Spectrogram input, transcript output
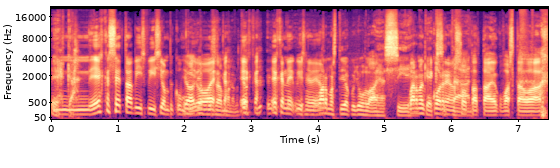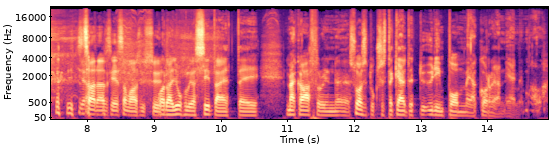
Ehkä. Mm, ehkä se tai 55 jompikumpi. Joo, Joo, ehkä, semmoinen, mutta ehkä, ehkä ne 54. Varmasti joku juhla-aihe siihen Varmaan keksitään. Korean sota tai joku vastaava saadaan siihen samaan syssyyn. Voidaan juhlia sitä, ettei MacArthurin suosituksesta käytetty ydinpommeja Korean niemimaalla.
